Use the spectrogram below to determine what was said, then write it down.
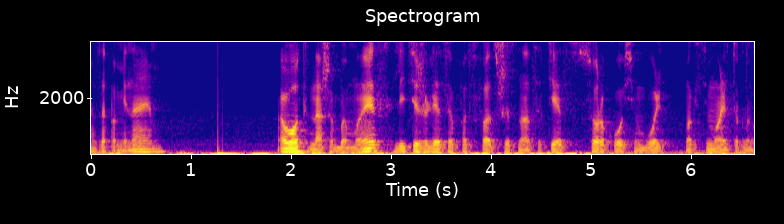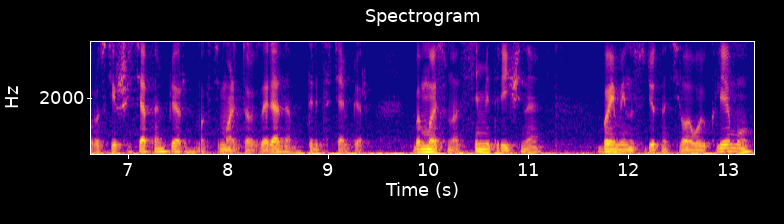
Запоминаем. Вот и наша BMS, литий железо фосфат 16S 48 вольт, максимальный ток нагрузки 60 ампер, максимальный ток заряда 30 ампер. BMS у нас симметричная, B- идет на силовую клемму,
